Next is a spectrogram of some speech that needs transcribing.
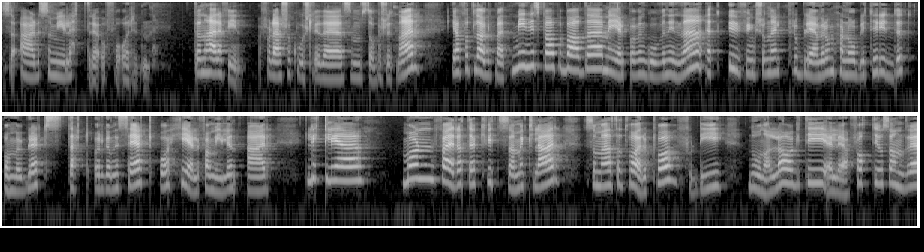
så er det så mye lettere å få orden. Denne her er fin, for det er så koselig det som står på slutten her. Jeg har fått laget meg et minispa på badet med hjelp av en god venninne. Et ufunksjonelt problemrom har nå blitt ryddet, ommøblert, sterkt organisert, og hele familien er lykkelige. Morgen feirer at de har kvittet seg med klær som jeg har tatt vare på, fordi noen har laget de, eller jeg har fått de hos andre,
